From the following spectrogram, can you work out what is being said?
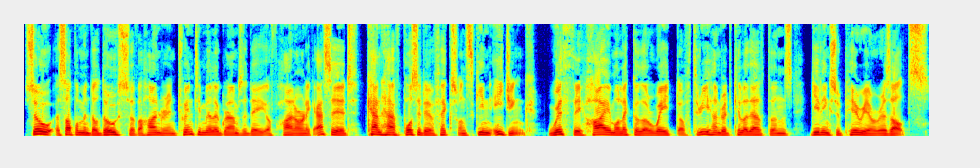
So, a supplemental dose of 120 milligrams a day of hyaluronic acid can have positive effects on skin aging, with the high molecular weight of 300 kilodaltons giving superior results.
